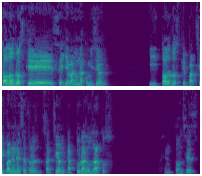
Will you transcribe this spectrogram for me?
todos los que se llevan una comisión y todos los que participan en esa transacción capturan los datos. Entonces,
